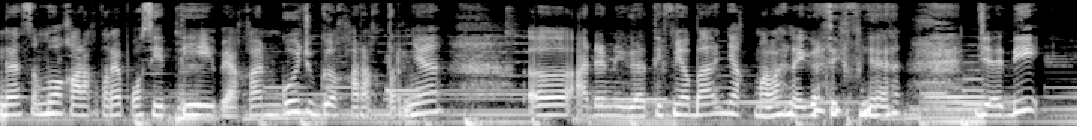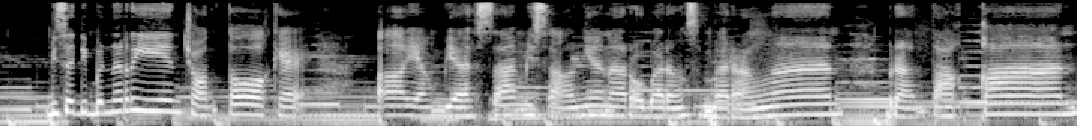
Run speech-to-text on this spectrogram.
nggak semua karakternya positif ya kan? Gue juga karakternya uh, ada negatifnya banyak malah negatifnya. Jadi bisa dibenerin contoh kayak uh, yang biasa misalnya naruh barang sembarangan berantakan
